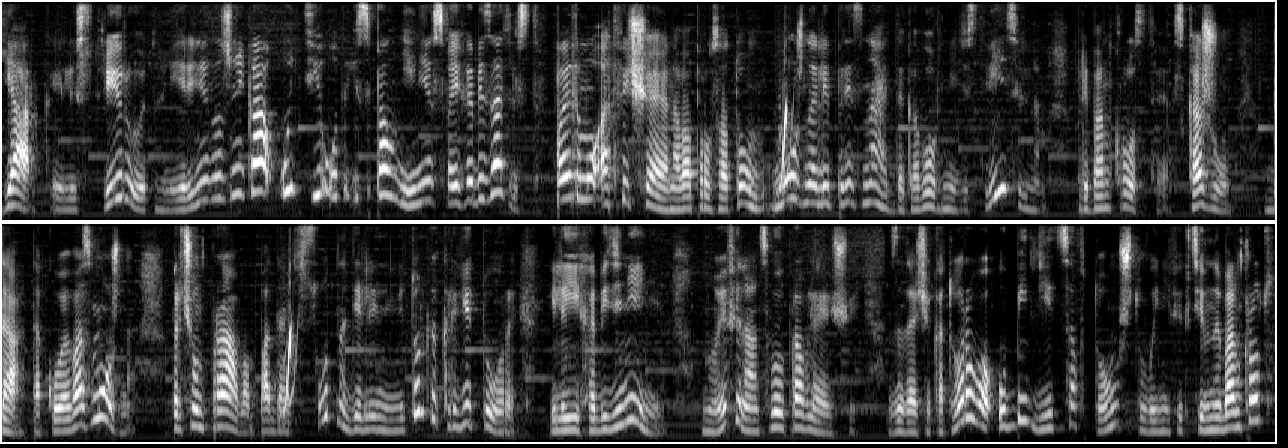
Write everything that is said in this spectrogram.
ярко иллюстрируют намерение должника уйти от исполнения своих обязательств. Поэтому, отвечая на вопрос о том, можно ли признать договор недействительным при банкротстве, скажу, да, такое возможно. Причем правом подать в суд наделены не только кредиторы или их объединения, но и финансовый управляющий, задача которого убедиться в том, что вы неэффективный банкрот.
